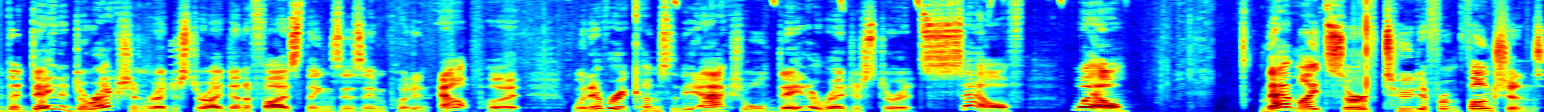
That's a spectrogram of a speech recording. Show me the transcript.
the data direction register identifies things as input and output. Whenever it comes to the actual data register itself, well, that might serve two different functions.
